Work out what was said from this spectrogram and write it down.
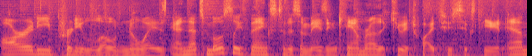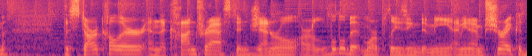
already pretty low noise and that's mostly thanks to this amazing camera the QHY268M the star color and the contrast in general are a little bit more pleasing to me. I mean, I'm sure I could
